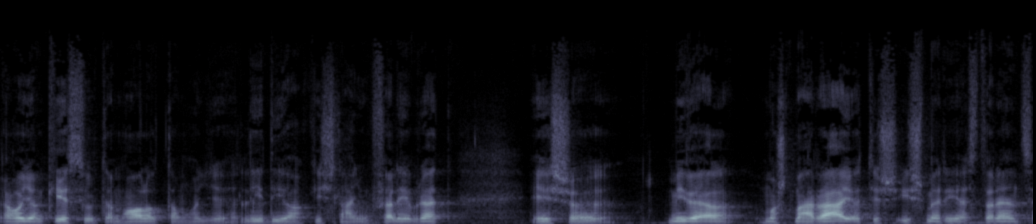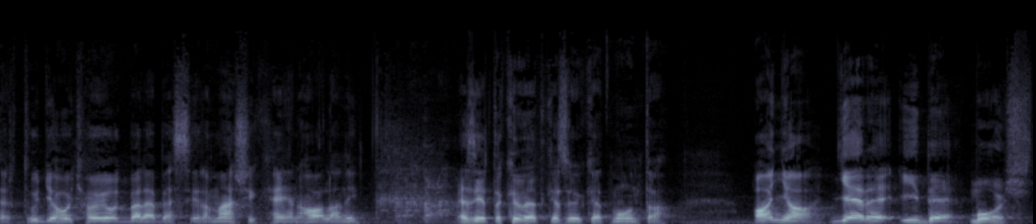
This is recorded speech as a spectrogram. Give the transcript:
ahogyan készültem, hallottam, hogy Lídia kislányunk felébredt, és mivel most már rájött és ismeri ezt a rendszert, tudja, hogy ha ő ott belebeszél, a másik helyen hallani, ezért a következőket mondta. Anya, gyere ide most!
